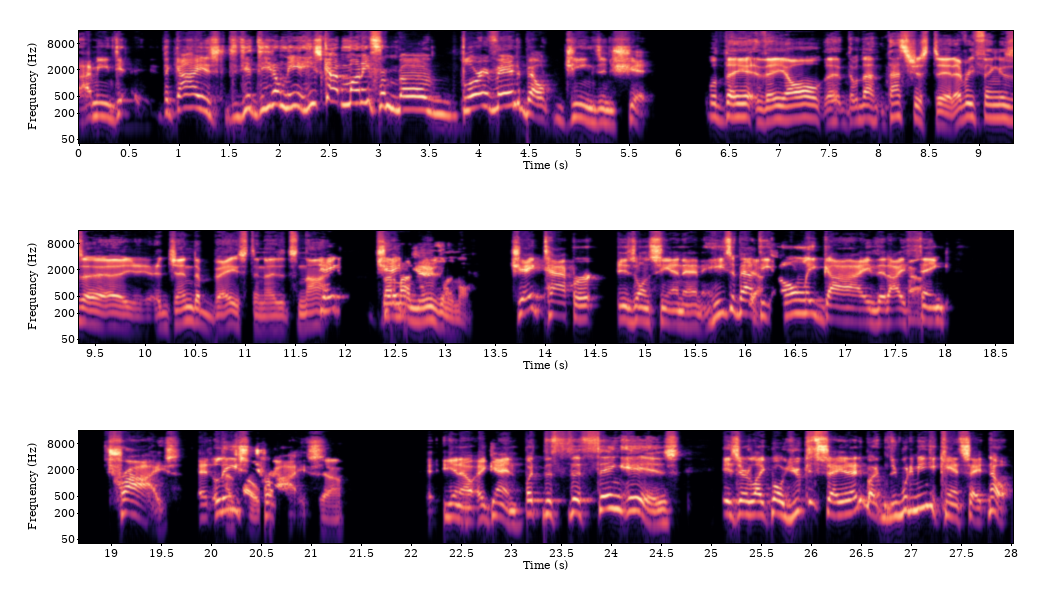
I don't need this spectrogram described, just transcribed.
I mean, the, the guy is. He don't need. He's got money from uh, Gloria Vanderbilt jeans and shit. Well, they they all that, that- that's just it. Everything is uh, agenda based, and it's not. Jake, it's not Jake, about news anymore. Jake Tapper is on CNN. He's about Yes. the only guy that I Yeah. think tries, at least tries. Yeah. You know, again, but the the thing is, is they're like, well, you can say it. Anybody? What do you mean you can't say it? No,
